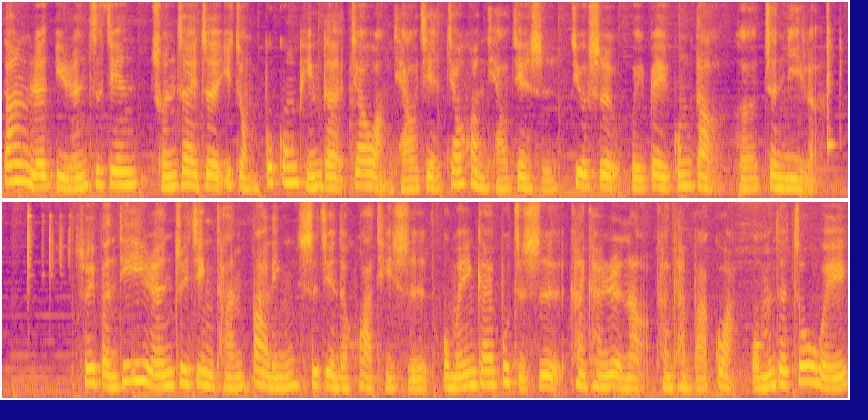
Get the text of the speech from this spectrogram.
当人与人之间存在着一种不公平的交往条件、交换条件时，就是违背公道和正义了。所以，本地艺人最近谈霸凌事件的话题时，我们应该不只是看看热闹、看看八卦。我们的周围、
